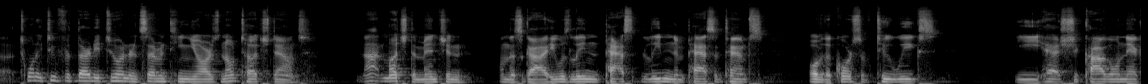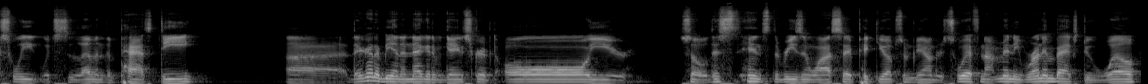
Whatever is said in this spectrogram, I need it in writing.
Uh, 22 for 30, 217 yards, no touchdowns. Not much to mention on this guy. He was leading pass leading in pass attempts over the course of two weeks. He has Chicago next week, which is 11th and pass D. Uh, they're going to be in a negative game script all year. So this hence the reason why I say pick you up some D'Andre Swift. Not many running backs do well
